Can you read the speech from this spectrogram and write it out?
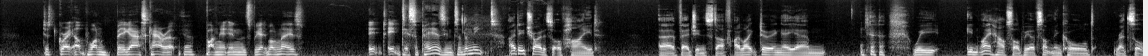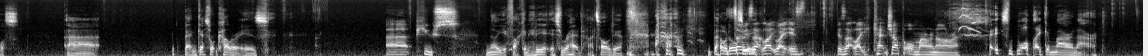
Just grate up one big ass carrot, Yeah. bung it in the spaghetti bolognese. It it disappears into the meat. I do try to sort of hide uh, veg in stuff. I like doing a. Um, we in my household we have something called red sauce. Uh, ben, guess what color it is? Uh, puce. No, you fucking idiot! It's red. I told you. Um, that would also So is be- that like wait is is that like ketchup or marinara? It's more like a marinara.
